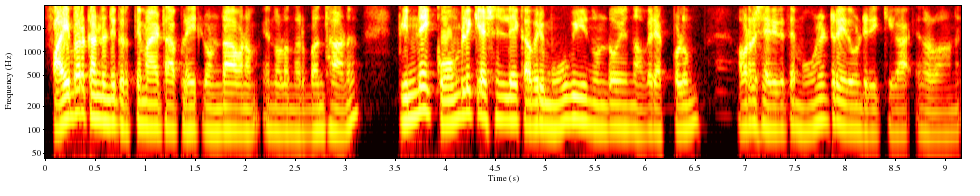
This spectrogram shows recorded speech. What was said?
ഫൈബർ കണ്ടന്റ് കൃത്യമായിട്ട് ആ പ്ലേറ്റിൽ ഉണ്ടാവണം എന്നുള്ള നിർബന്ധമാണ്. പിന്നെ കോംപ്ലിക്കേഷനിലേക്ക് അവർ മൂവ് ചെയ്യുന്നുണ്ടോ എന്ന് അവരെപ്പോഴും അവരുടെ ശരീരത്തെ മോണിറ്റർ ചെയ്തുകൊണ്ടിരിക്കുക എന്നുള്ളതാണ്.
